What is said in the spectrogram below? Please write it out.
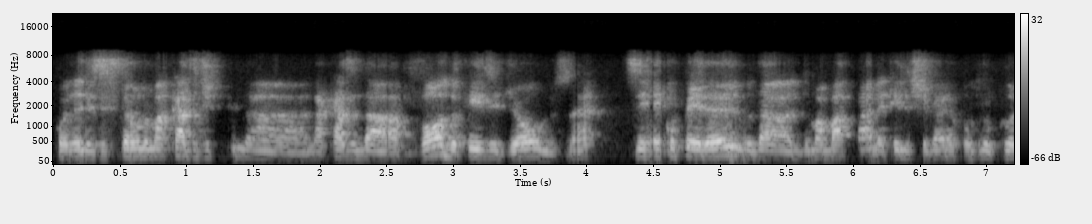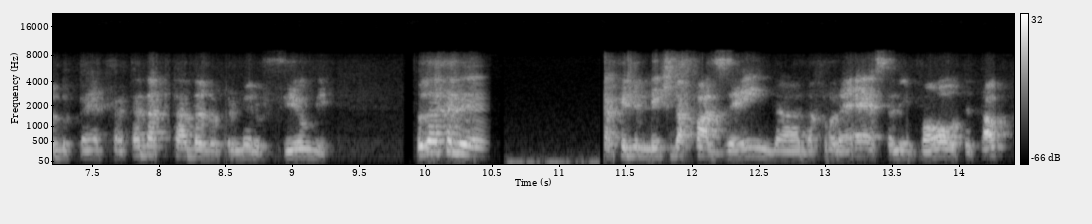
quando eles estão numa casa de, na, na casa da avó do Casey Jones, né? Se recuperando da, de uma batalha que eles tiveram contra o clã do Pet, foi até adaptada no primeiro filme. Todo aquele, aquele ambiente da fazenda, da floresta ali em volta e tal,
